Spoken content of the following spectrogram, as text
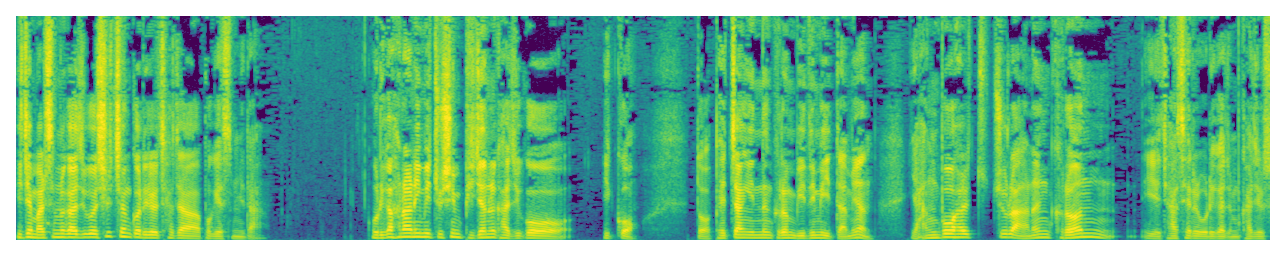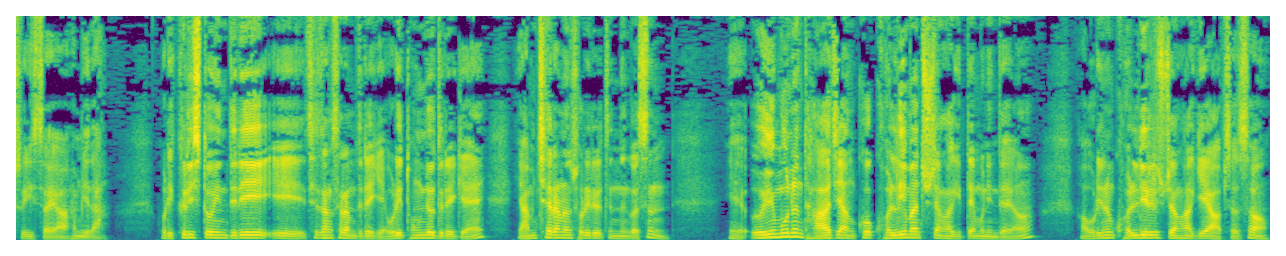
이제 말씀을 가지고 실천거리를 찾아보겠습니다. 우리가 하나님이 주신 비전을 가지고 있고 또 배짱 있는 그런 믿음이 있다면 양보할 줄 아는 그런 자세를 우리가 좀 가질 수 있어야 합니다. 우리 그리스도인들이 세상 사람들에게 우리 동료들에게 얌체라는 소리를 듣는 것은 예, 의무는 다하지 않고 권리만 주장하기 때문인데요. 어, 우리는 권리를 주장하기에 앞서서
